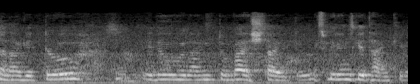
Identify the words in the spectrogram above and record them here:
ಚೆನ್ನಾಗಿತ್ತು. ಇದು ನಂಗೆ ತುಂಬ ಇಷ್ಟ ಆಯಿತು. ಎಕ್ಸ್ಪೀರಿಯನ್ಸ್ಗೆ ಥ್ಯಾಂಕ್ ಯು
